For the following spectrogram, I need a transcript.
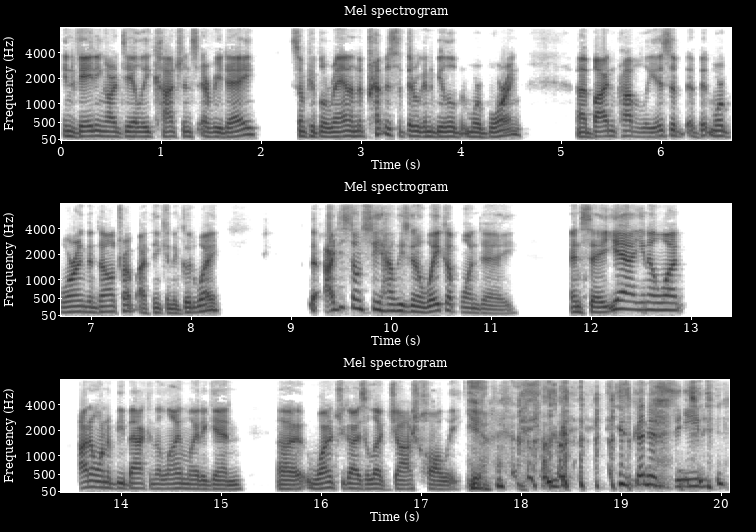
invading our daily conscience every day. Some people ran on the premise that they were going to be a little bit more boring. Uh, Biden probably is a, a, bit more boring than Donald Trump, I think, in a good way. I just don't see how he's going to wake up one day and say, "Yeah, you know what? I don't want to be back in the limelight again. Uh, why don't you guys elect Josh Hawley?" Yeah, he's going to cede.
